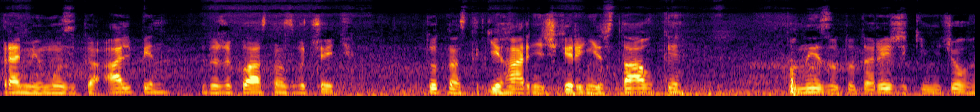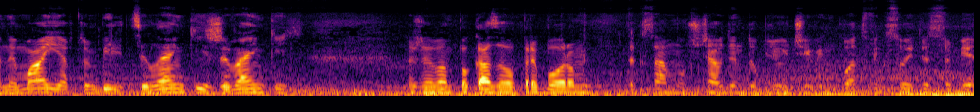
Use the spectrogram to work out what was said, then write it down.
преміум музика Alpin, дуже класно звучить. Тут у нас такі гарні шкіряні вставки. Понизу тут рижиків нічого немає, автомобіль ціленький, живенький. Вже вам показував прибором. Так само ще один дублюючий він-код фіксуйте собі.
